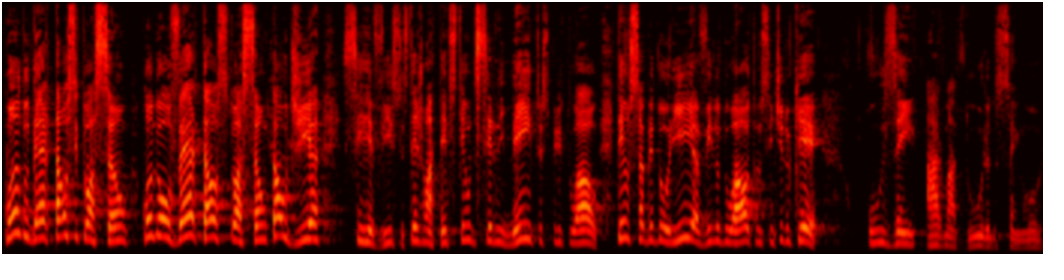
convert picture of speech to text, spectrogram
quando der tal situação, quando houver tal situação, tal dia, se revistam, estejam atentos, tenham discernimento espiritual, tenham sabedoria vindo do alto, no sentido que usem a armadura do Senhor,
